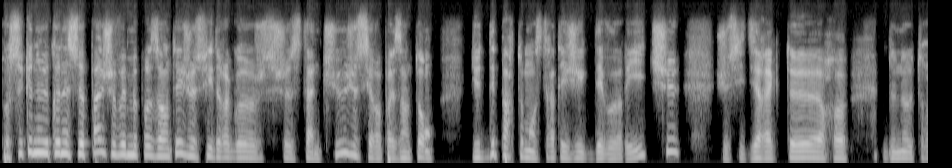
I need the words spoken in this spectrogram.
Pour ceux qui ne me connaissent pas, je vais me présenter. Je suis Dragos Stanchu, je suis représentant du département stratégique d'Evorich. Je suis directeur de notre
